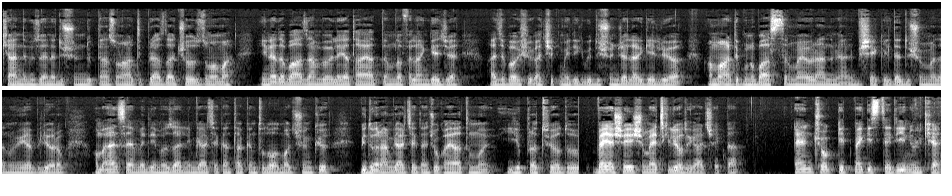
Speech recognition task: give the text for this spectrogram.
kendim üzerine düşündükten sonra artık biraz daha çözdüm ama yine de bazen böyle yatağa yattığımda falan gece acaba ışık açık mıydı gibi düşünceler geliyor. Ama artık bunu bastırmayı öğrendim yani bir şekilde düşünmeden uyuyabiliyorum. Ama en sevmediğim özelliğim gerçekten takıntılı olmak. Çünkü bir dönem gerçekten çok hayatımı yıpratıyordu ve yaşayışımı etkiliyordu gerçekten. En çok gitmek istediğin ülke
